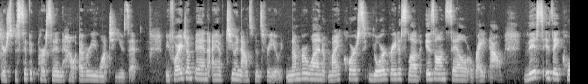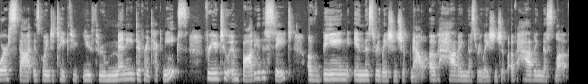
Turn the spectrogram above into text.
your specific person, however you want to use it. Before I jump in, I have two announcements for you. Number one, my course, Your Greatest Love, is on sale right now. This is a course that is going to take you through many different techniques for you to embody the state of being in this relationship now, of having this relationship, of having this love.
